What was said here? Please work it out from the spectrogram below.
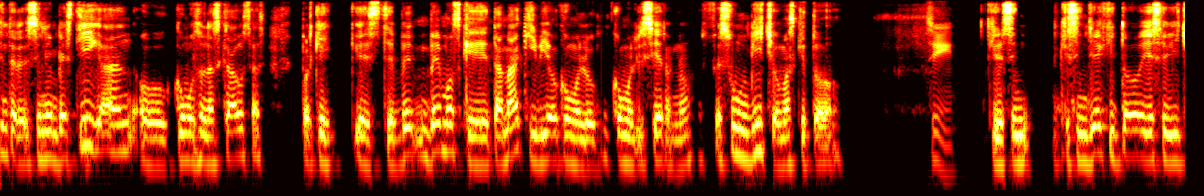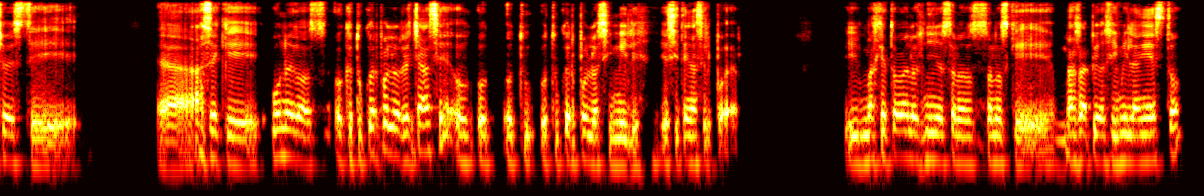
interesante, si lo investigan o cómo son las causas, porque este, vemos que Tamaki vio cómo lo, cómo lo hicieron, ¿no? Es un bicho más que todo. Sí. Que se, que se inyecta y todo, y ese bicho este, uh, hace que uno de dos, o que tu cuerpo lo rechace o, o, o, tu, o tu cuerpo lo asimile y así tengas el poder y más que todo los niños son los, son los que más rápido asimilan esto,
